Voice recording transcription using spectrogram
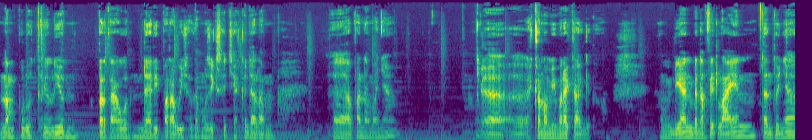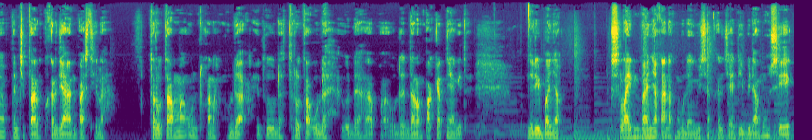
60 triliun per tahun dari para wisata musik saja ke dalam uh, apa namanya uh, ekonomi mereka gitu. Kemudian benefit lain tentunya penciptaan pekerjaan pastilah, terutama untuk anak muda itu udah terutama udah udah apa udah dalam paketnya gitu. Jadi banyak selain banyak anak muda yang bisa kerja di bidang musik,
